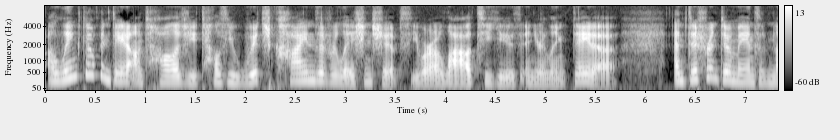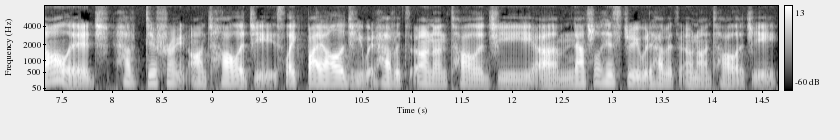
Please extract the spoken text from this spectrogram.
A linked open data ontology tells you which kinds of relationships you are allowed to use in your linked data. And different domains of knowledge have different ontologies. Like biology would have its own ontology, um, natural history would have its own ontology.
